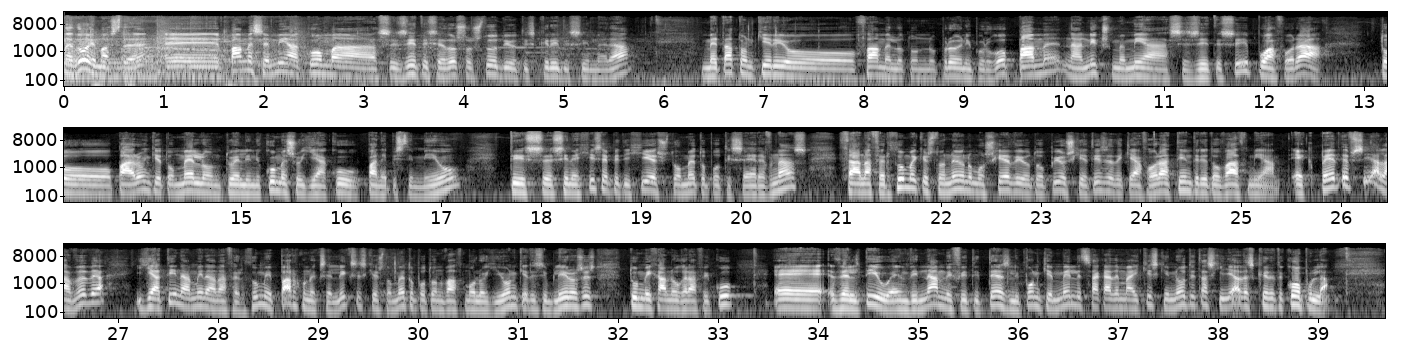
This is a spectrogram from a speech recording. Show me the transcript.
Λοιπόν, εδώ είμαστε. Ε, πάμε σε μία ακόμα συζήτηση εδώ στο στούντιο της Κρήτης σήμερα. Μετά τον κύριο Φάμελο, τον πρώην Υπουργό, πάμε να ανοίξουμε μία συζήτηση που αφορά το παρόν και το μέλλον του Ελληνικού Μεσογειακού Πανεπιστημίου, τις συνεχείς επιτυχίες στο μέτωπο της έρευνας. Θα αναφερθούμε και στο νέο νομοσχέδιο το οποίο σχετίζεται και αφορά την τριτοβάθμια εκπαίδευση, αλλά βέβαια γιατί να μην αναφερθούμε, υπάρχουν εξελίξεις και στο μέτωπο των βαθμολογιών και της συμπλήρωσης του μηχανογραφικού ε, δελτίου. Ενδυνάμει φοιτητές λοιπόν και μέλη της ακαδημαϊκής κοινότητας χιλιάδες κριτικόπουλα.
